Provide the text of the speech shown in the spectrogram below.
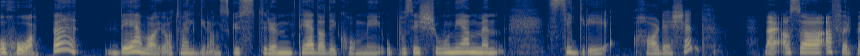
Og håpet, det var jo at velgerne skulle strømme til da de kom i opposisjon igjen, men Sigrid, har det skjedd? Nei, altså Frp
